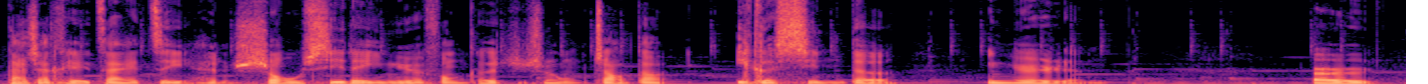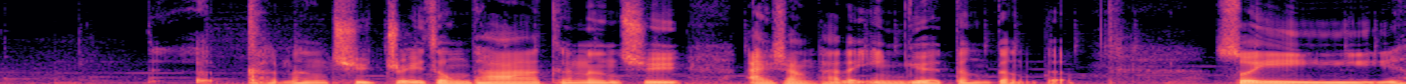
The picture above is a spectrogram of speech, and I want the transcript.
大家可以在自己很熟悉的音乐风格之中找到一个新的音乐人，而呃，可能去追踪他，可能去爱上他的音乐等等的。所以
